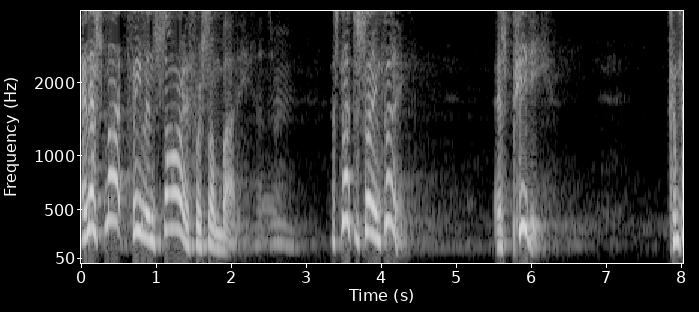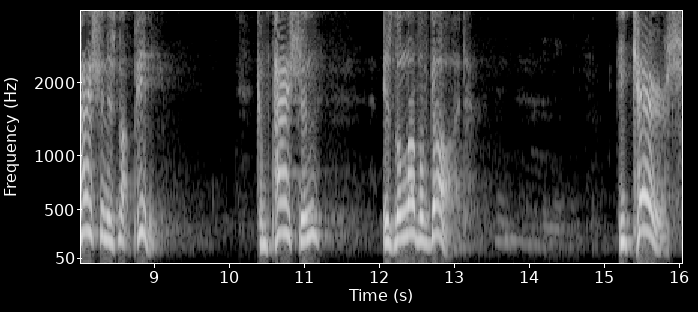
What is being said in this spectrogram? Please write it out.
And that's not feeling sorry for somebody. That's not the same thing as pity. Compassion is not pity. Compassion is the love of God. He cares.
